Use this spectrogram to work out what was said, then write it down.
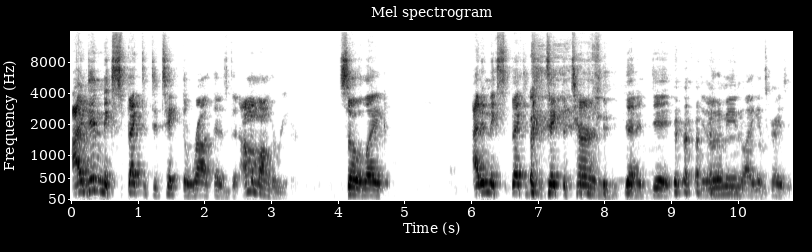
I didn't expect it to take the route that is good. I'm a manga reader, so like, I didn't expect it to take the turn that it did. You know what I mean? Like, it's crazy.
